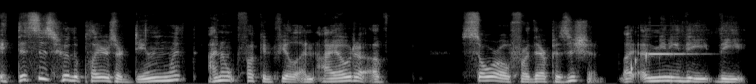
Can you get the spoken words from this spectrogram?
if this is who the players are dealing with, I don't fucking feel an iota of sorrow for their position. Like meaning the the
